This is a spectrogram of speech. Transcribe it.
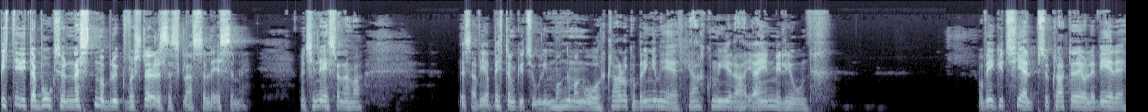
bitte lita bok som du nesten må bruke forstørrelsesglass og lese med. Men kineserne var det sa vi har bedt om Guds ord i mange mange år. Klarer dere å bringe mer? Ja, hvor mye da? Ja, en million. Og ved Guds hjelp så klarte de å levere.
